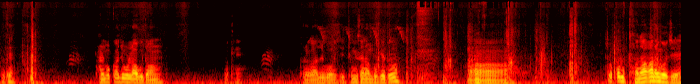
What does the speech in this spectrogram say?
이렇게 발목까지 올라오거든. 이렇게. 그래가지고 이 등산화복에도 어 조금 더 나가는 거지.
